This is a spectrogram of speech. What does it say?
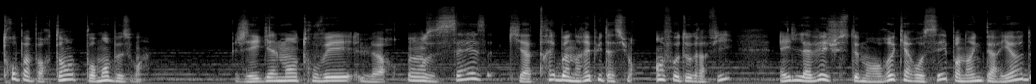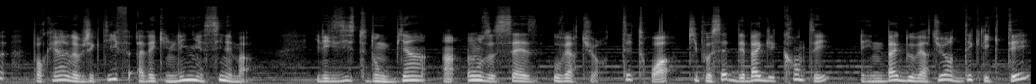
trop important pour mon besoin. J'ai également trouvé leur 1116 qui a très bonne réputation en photographie et ils l'avaient justement recarrossé pendant une période pour créer un objectif avec une ligne cinéma. Il existe donc bien un 1116 ouverture T3 qui possède des bagues crantées et une bague d'ouverture décliquetée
